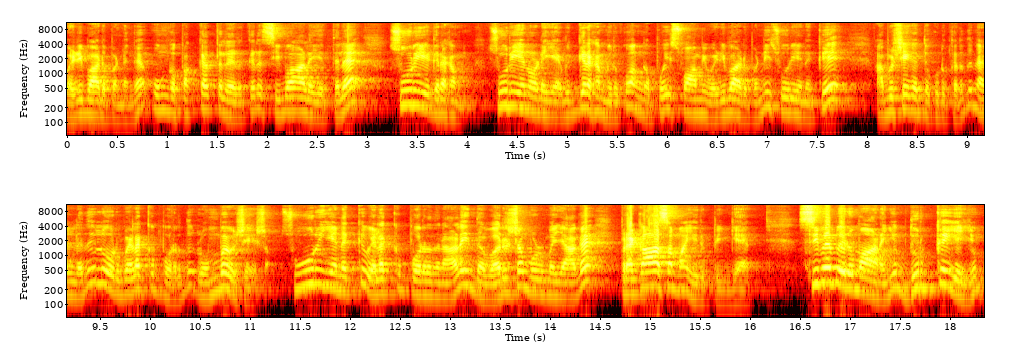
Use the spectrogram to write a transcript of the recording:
வழிபாடு பண்ணுங்கள் உங்கள் பக்கத்தில் இருக்கிற சிவாலயத்தில் சூரிய கிரகம் சூரியனுடைய விக்கிரகம் இருக்கும் அங்கே போய் சுவாமி வழிபாடு பண்ணி சூரியனுக்கு அபிஷேகத்தை கொடுக்கறது நல்லது. இல்லை ஒரு விளக்கு போடுறது ரொம்ப விசேஷம். சூரியனுக்கு விளக்கு போடுறதுனால இந்த வருஷம் முழுமையாக பிரகாசமாக இருப்பீங்க. சிவபெருமானையும் துர்க்கையையும்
